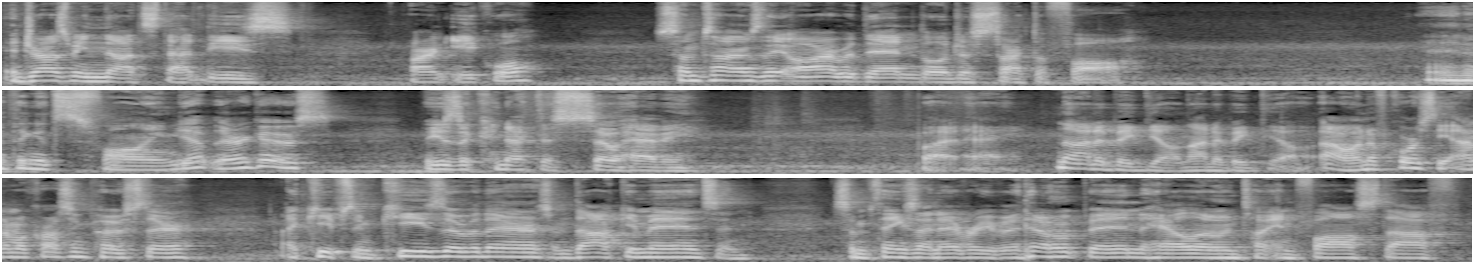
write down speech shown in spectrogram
It drives me nuts that these aren't equal. Sometimes they are, but then they'll just start to fall. And I think it's falling. Yep, there it goes. Because the Kinect is so heavy. But hey, not a big deal, not a big deal. Oh, and of course the Animal Crossing poster. I keep some keys over there, some documents, and some things I never even opened, Halo and Titanfall stuff.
